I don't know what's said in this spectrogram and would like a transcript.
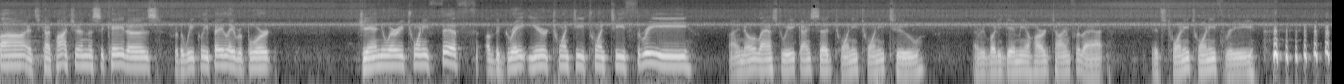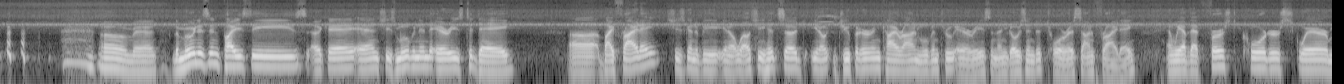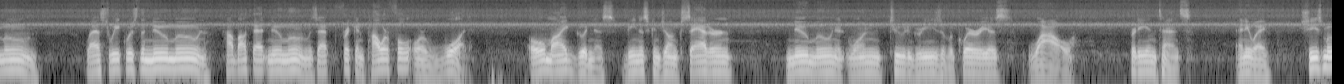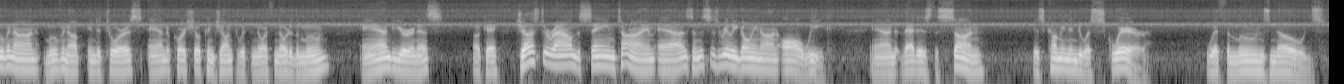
Hola, it's Kaypacha and the cicadas for the weekly Pele report. January 25th of the great year 2023. I know last week I said 2022. Everybody gave me a hard time for that. It's 2023. oh man. The moon is in Pisces, okay, and she's moving into Aries today. Uh, by Friday, she's going to be, you know, well, she hits, uh, you know, Jupiter and Chiron moving through Aries and then goes into Taurus on Friday. And we have that first quarter square moon. Last week was the new moon. How about that new moon? Was that freaking powerful or what? Oh my goodness. Venus conjunct Saturn, new moon at 1 2 degrees of Aquarius. Wow. Pretty intense. Anyway, she's moving on, moving up into Taurus, and of course she'll conjunct with the north node of the moon and Uranus. Okay, just around the same time as, and this is really going on all week, and that is the sun is coming into a square with the moon's nodes.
